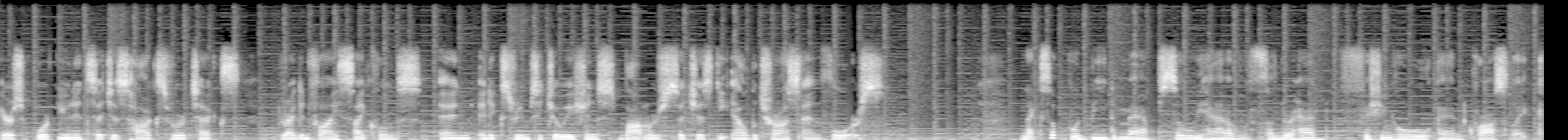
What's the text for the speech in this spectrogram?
air support units such as Hawks, Vertex, Dragonfly, Cyclones, and in extreme situations, bombers such as the Albatross and Thors. Next up would be the map, so we have Thunderhead, Fishing Hole, and Cross Lake.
